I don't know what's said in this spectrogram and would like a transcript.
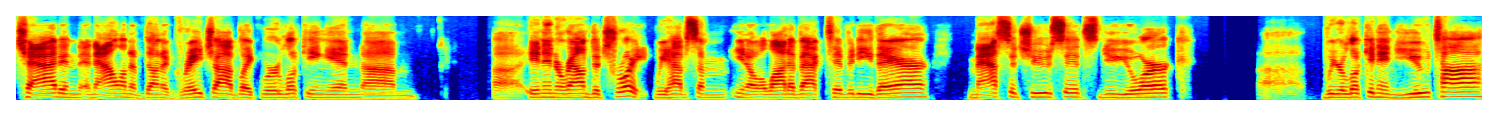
Chad and, and Allan have done a great job. Like we're looking in um, uh, in and around Detroit. We have some, you know, a lot of activity there. Massachusetts, New York. Uh, we are looking in Utah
